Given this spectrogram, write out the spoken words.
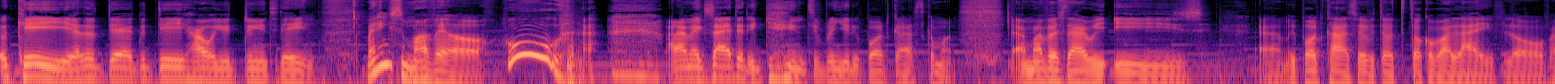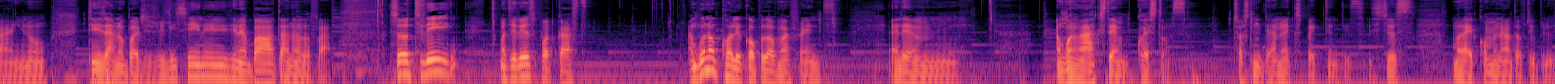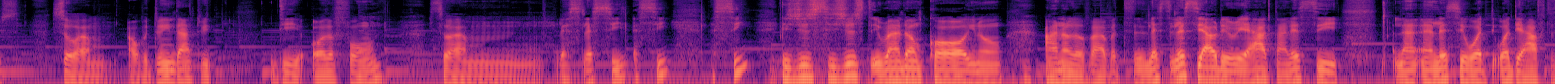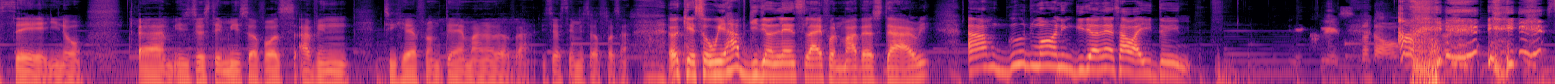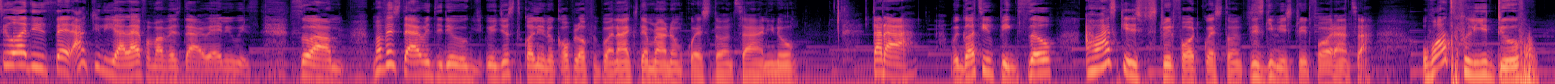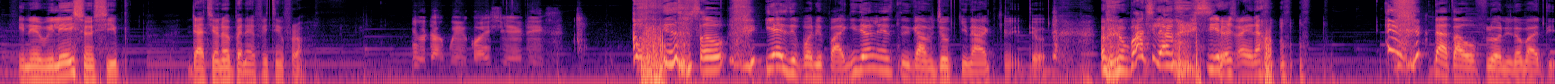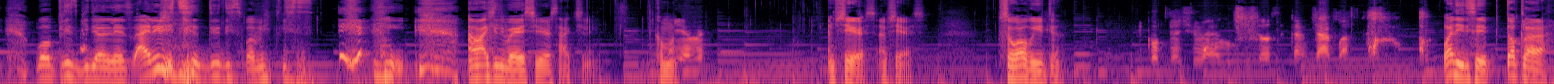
Okay, hello there. Good day. How are you doing today? My name is Marvel. Woo! and I'm excited again to bring you the podcast. Come on. Uh, Marvel's Diary is um, a podcast where we talk talk about life, love, and you know things that nobody's really saying anything about and all of that. So today, on today's podcast, I'm gonna call a couple of my friends, and um, I'm gonna ask them questions. Trust me, they're not expecting this. It's just more like coming out of the blues. So um, I'll be doing that with the other phone. So um, let's let's see, let's see, let's see. It's just it's just a random call, you know, and all of that. But let's let's see how they react and let's see and let's see what what they have to say, you know um, it's just a means of us having to hear from them and all of that. It's just a means of us. Okay, so we have Gideon Lens live on Marvel's Diary. Um, good morning, Gideon Lens. How are you doing? See what he said. Actually, you are live on Marvel's Diary, anyways. So, um, Marvel's Diary today, we're just calling a couple of people and ask them random questions, and you know, tada, we got you picked. So, I'll ask you a straightforward question. Please give me a straightforward answer. What will you do in a relationship that you're not benefiting from. so here's the funny part. Gideon let's think I'm joking actually too. but actually I'm very serious right now. That's how flow on the normal thing. But please, Gideon let's I need you to do this for me, please. I'm actually very serious actually. Come on. I'm serious. I'm serious. So what will you do? Up the shoe and she does the what did you say? Talk louder.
